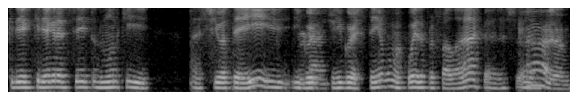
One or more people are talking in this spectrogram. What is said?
Queria, queria agradecer a todo mundo que assistiu até aí. Igor, Verdade. Igor, você tem alguma coisa pra falar, cara? Sua- Cara.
